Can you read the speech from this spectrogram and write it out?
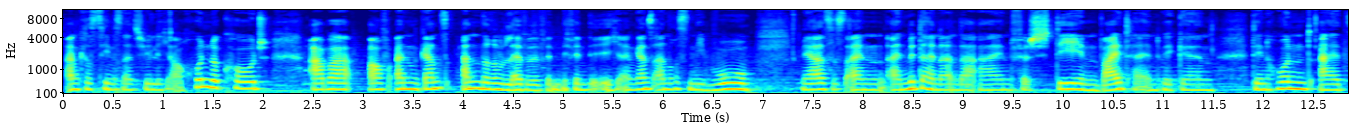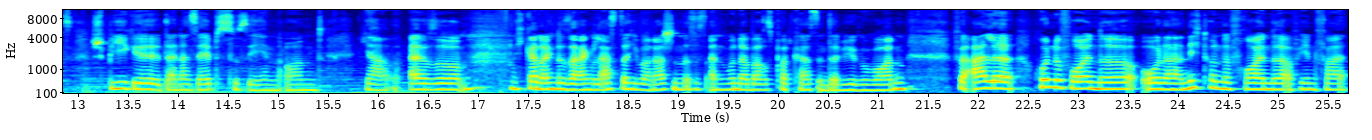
Ann-Christine ist natürlich auch Hundecoach, aber auf einem ganz anderen Level, finde find ich, ein ganz anderes Niveau. Ja, es ist ein, ein Miteinander, ein Verstehen, Weiterentwickeln, den Hund als Spiegel deiner selbst zu sehen und ja, also ich kann euch nur sagen, lasst euch überraschen. Es ist ein wunderbares Podcast-Interview geworden. Für alle Hundefreunde oder Nicht-Hundefreunde auf jeden Fall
